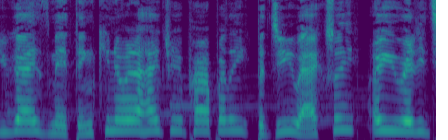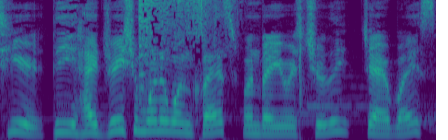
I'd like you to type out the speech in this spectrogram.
You guys may think you know how to hydrate properly, but do you actually? Are you ready to hear the Hydration 101 class run by yours truly, Jared Weiss?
